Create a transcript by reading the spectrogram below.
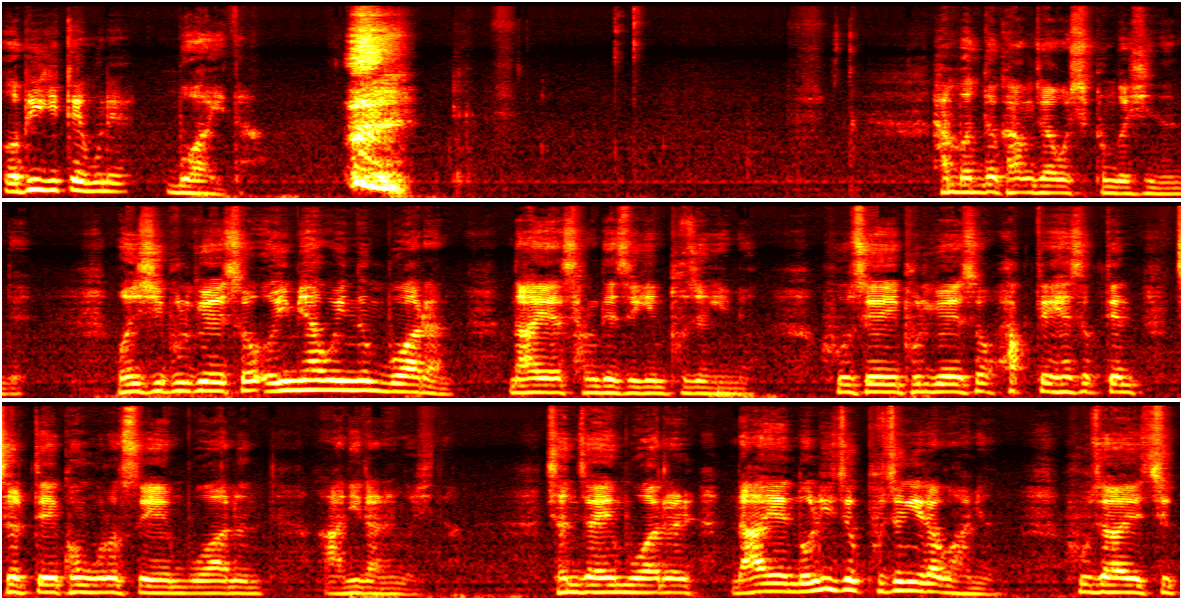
업이기 때문에 무아이다. 한 번 더 강조하고 싶은 것이 있는데 원시 불교에서 의미하고 있는 무아란 나의 상대적인 부정이며 후세의 불교에서 확대 해석된 절대 공으로서의 무아는 아니라는 것이다. 전자의 무아를 나의 논리적 부정이라고 하면 후자의 즉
